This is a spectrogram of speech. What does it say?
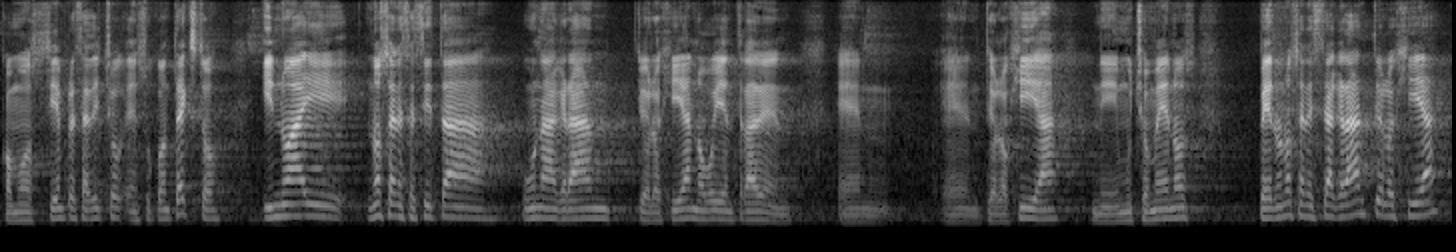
como siempre se ha dicho, en su contexto. Y no hay, no se necesita una gran teología, no voy a entrar en, en teología, ni mucho menos, pero no se necesita gran teología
